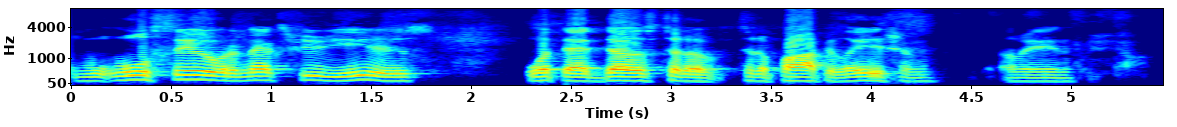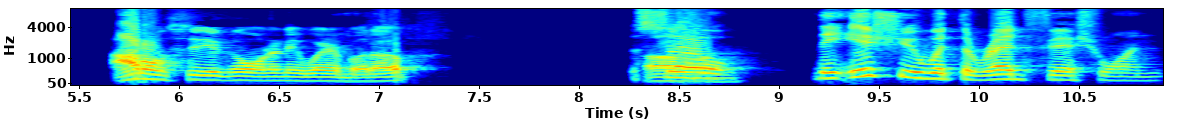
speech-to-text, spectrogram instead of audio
we'll see over the next few years what that does to the to the population. I mean, I don't see it going anywhere but up. So Um, the issue with the redfish one,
